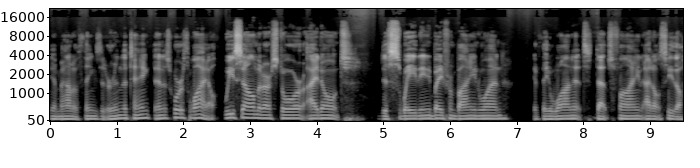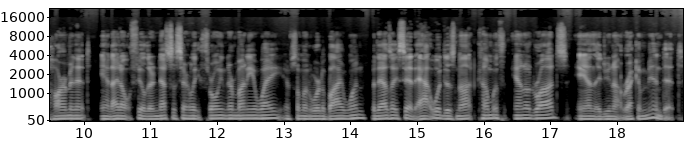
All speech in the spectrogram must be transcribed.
the amount of things that are in the tank, then it's worthwhile. We sell them at our store. I don't dissuade anybody from buying one. If they want it, that's fine. I don't see the harm in it. And I don't feel they're necessarily throwing their money away if someone were to buy one. But as I said, Atwood does not come with anode rods and they do not recommend it.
